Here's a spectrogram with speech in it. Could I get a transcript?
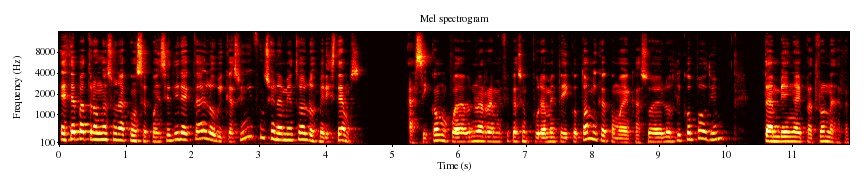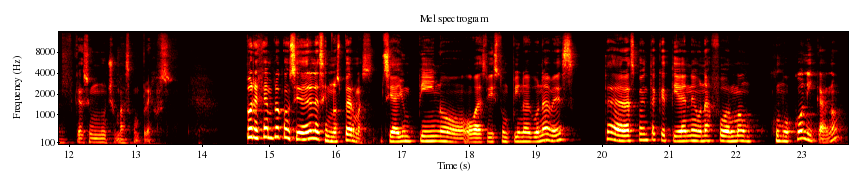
Este patrón es una consecuencia directa de la ubicación y funcionamiento de los meristemos. Así como puede haber una ramificación puramente dicotómica, como en el caso de los licopodium, también hay patrones de ramificación mucho más complejos. Por ejemplo, considera las gimnospermas. Si hay un pino o has visto un pino alguna vez, te darás cuenta que tiene una forma como cónica, ¿no?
